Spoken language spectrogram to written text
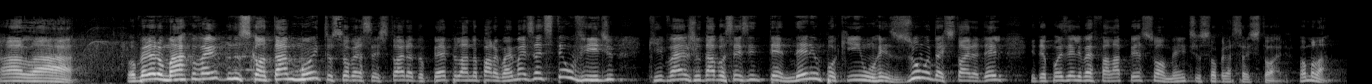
Olha lá. O obreiro Marco vai nos contar muito sobre essa história do Pepe lá no Paraguai. Mas antes tem um vídeo que vai ajudar vocês a entenderem um pouquinho, um resumo da história dele. E depois ele vai falar pessoalmente sobre essa história. Vamos lá.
